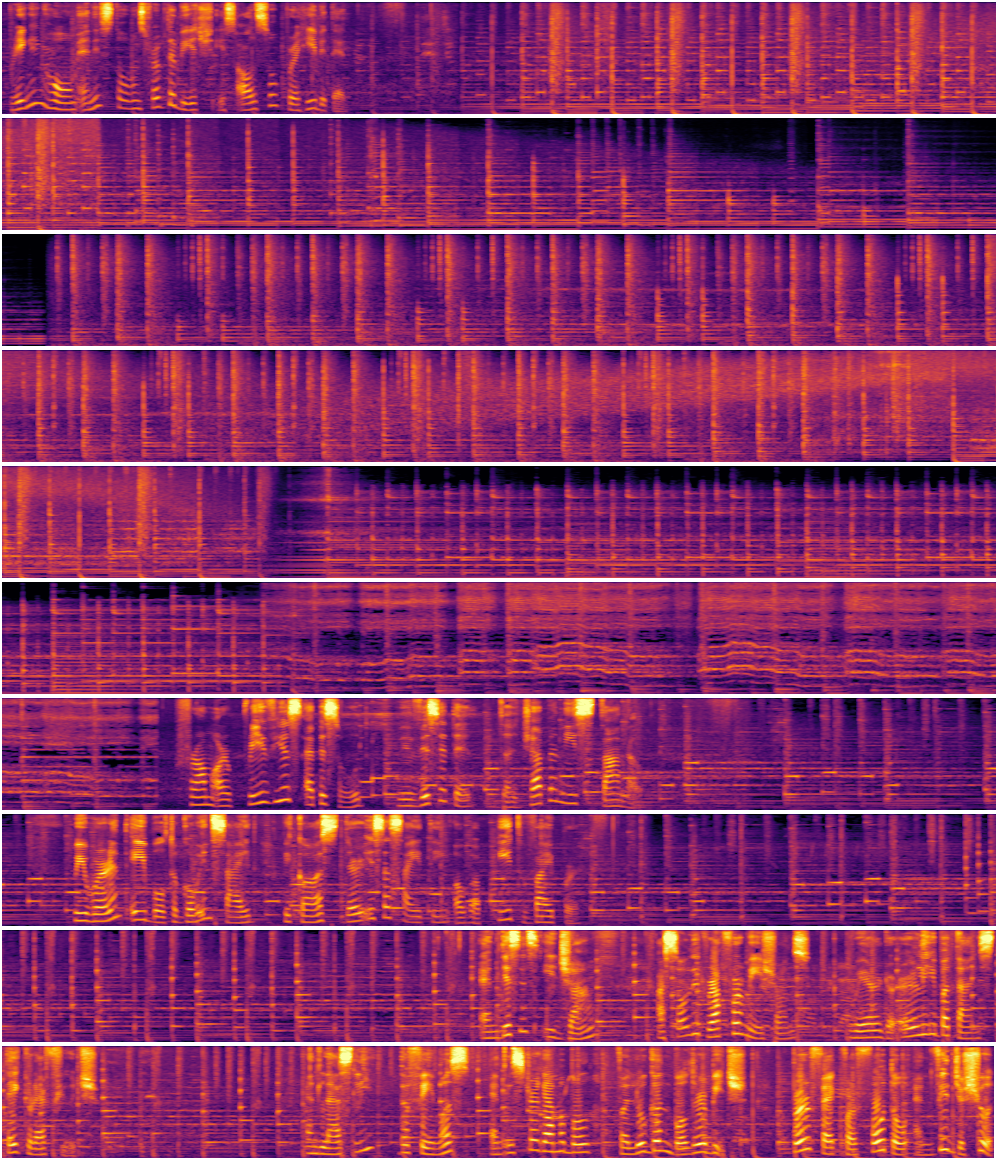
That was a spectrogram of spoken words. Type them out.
Bringing home any stones from the beach is also prohibited. From our previous episode, we visited the Japanese tunnel. We weren't able to go inside because there is a sighting of a pit viper. And this is Ijang, a solid rock formations where the early Ibatans take refuge. And lastly, the famous and Instagrammable Valugan Boulder Beach, perfect for photo and video shoot.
